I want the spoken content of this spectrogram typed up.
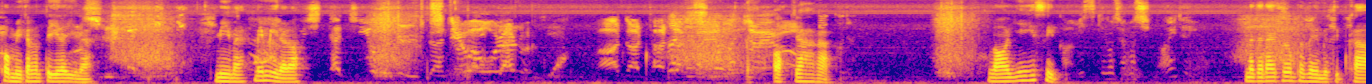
ผมมีการันตีอะไรอีกไหมมีไหม ไม่มีแล้วเนาะ ออกยากอะร้อยยี่สิบน่าจะได้เพิ่มเปอร์เซ็นต์เป็นสิบเก้า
